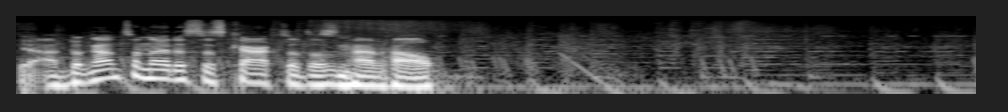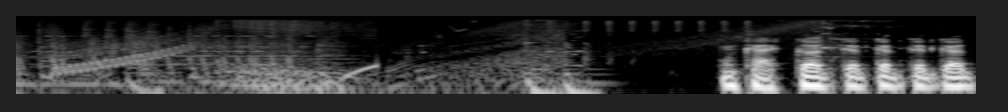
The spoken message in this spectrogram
Yeah, I've begun to notice this character doesn't have health. Okay, good, good, good, good, good.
